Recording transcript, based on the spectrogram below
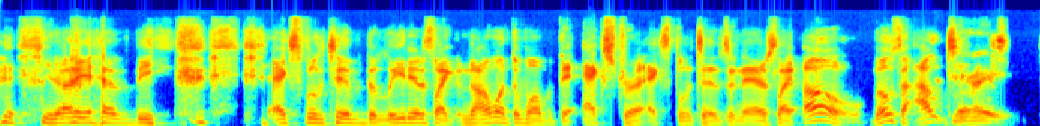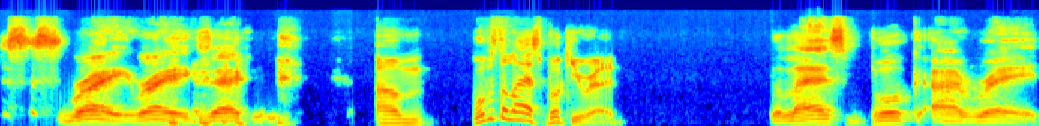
you know, you have the expletive deleted. It's like, no, I want the one with the extra expletives in there. It's like, oh, those are outtakes. Right, right, right, exactly. um, what was the last book you read? The last book I read,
